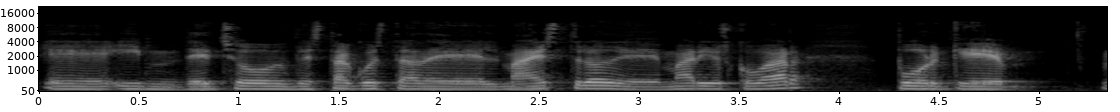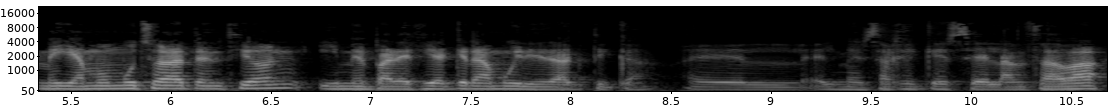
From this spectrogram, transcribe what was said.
eh, y de hecho destaco esta del maestro de Mario Escobar porque me llamó mucho la atención y me parecía que era muy didáctica el, mensaje que se lanzaba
